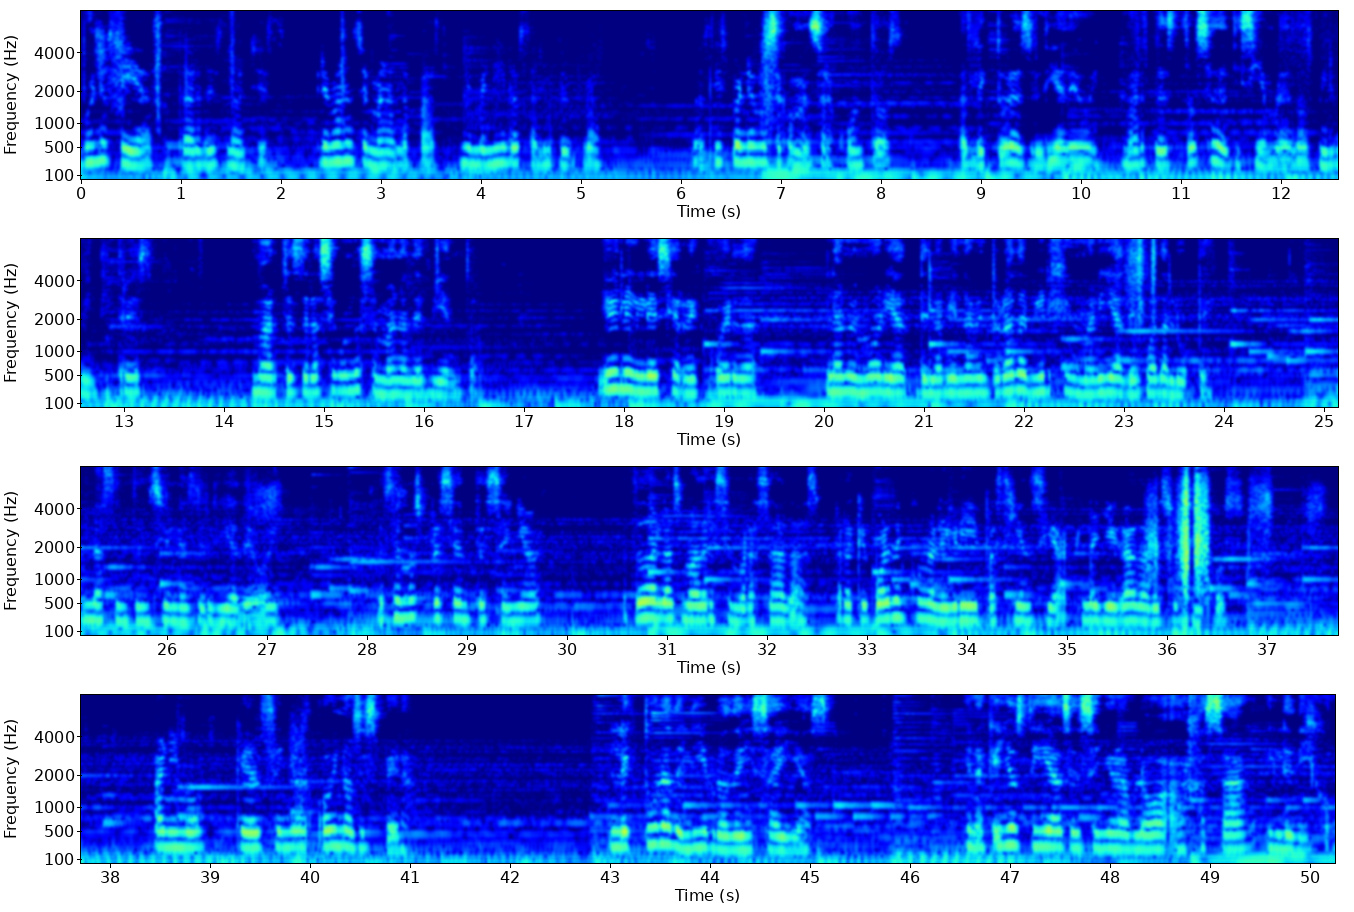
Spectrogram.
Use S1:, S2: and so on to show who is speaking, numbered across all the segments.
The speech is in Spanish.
S1: Buenos días, tardes, noches, hermanos y hermanas La Paz, bienvenidos a Little Pro. Nos disponemos a comenzar juntos las lecturas del día de hoy, martes 12 de diciembre de 2023, martes de la segunda semana de Adviento. Y hoy la iglesia recuerda la memoria de la bienaventurada Virgen María de Guadalupe. Las intenciones del día de hoy. Hacemos presentes, Señor, a todas las madres embarazadas para que guarden con alegría y paciencia la llegada de sus hijos. Ánimo que el Señor hoy nos espera. Lectura del libro de Isaías. En aquellos días el Señor habló a Hazag y le dijo,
